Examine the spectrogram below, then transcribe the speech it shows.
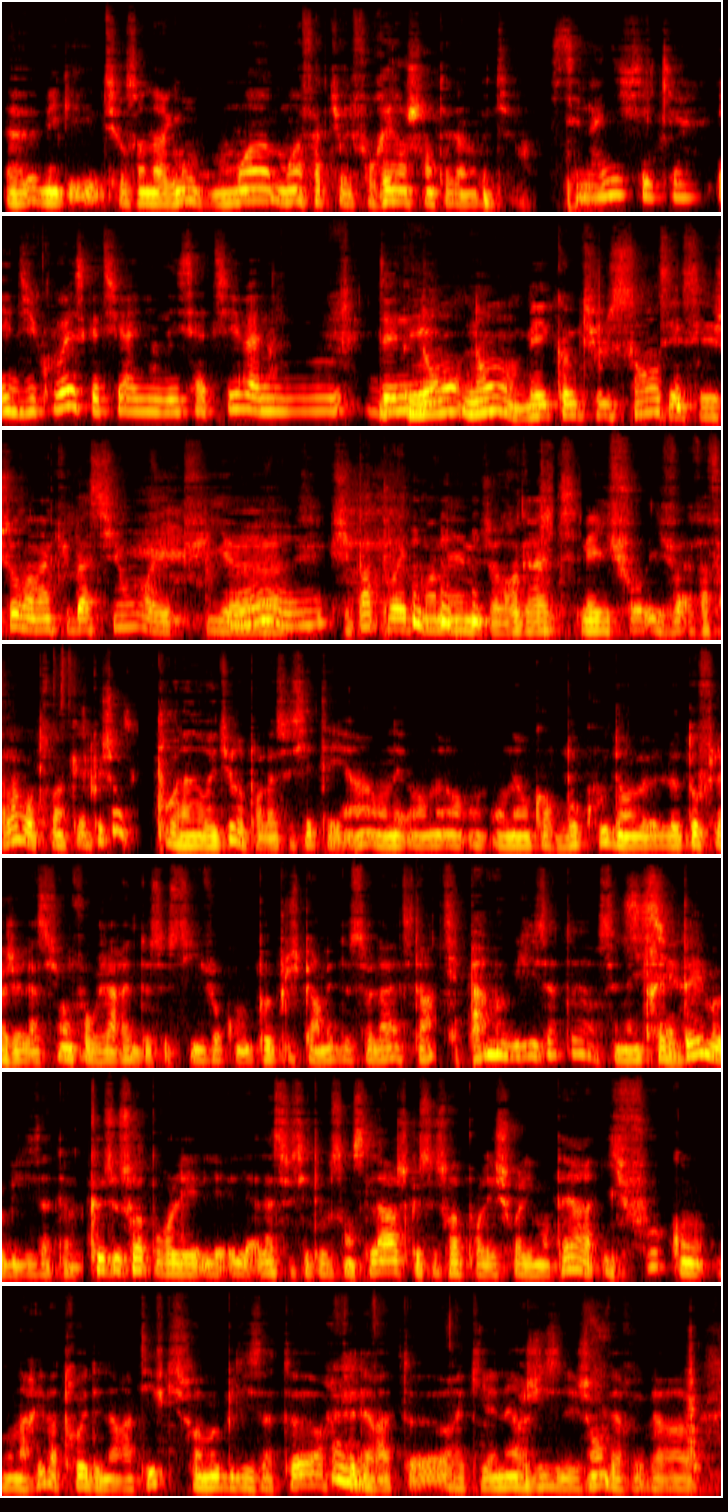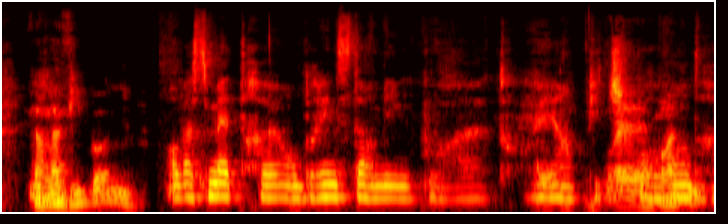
euh, mais sur un argument moins, moins factuel. Il faut réenchanter la nourriture. C'est magnifique. Et du coup, est-ce que tu as une initiative à nous donner? Non, non, mais comme tu le sens, c'est des choses en incubation et puis euh, je suis pas pour être moi-même, je le regrette. Mais il faut, il va, falloir retrouver quelque chose pour la nourriture et pour la société. Hein. On est, on, est encore beaucoup dans l'autoflagellation. Il faut que j'arrête de ceci, il faut qu'on peut plus se permettre de cela, etc. C'est pas mobilisateur, c'est même très démobilisateur. Que ce soit pour les, la société au sens large, que ce soit pour les choix alimentaires, il faut qu'on arrive à trouver des narratifs qui soient mobilisateurs, fédérateurs et qui énergisent les gens vers, vers vers la vie bonne. On va se mettre en brainstorming pour euh, trouver un pitch pour vendre.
